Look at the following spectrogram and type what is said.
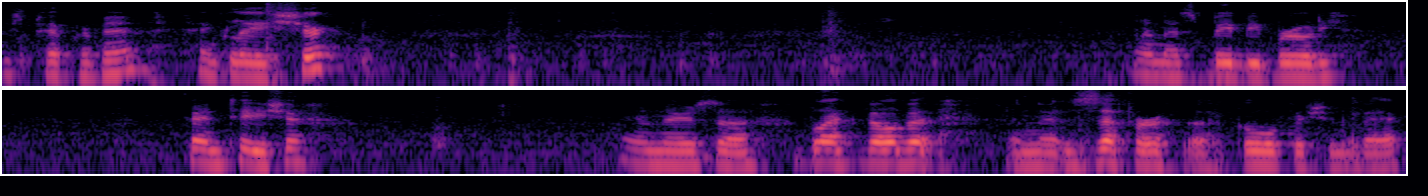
There's Peppermint and Glacier. And that's Baby Brody, Fantasia. And there's a Black Velvet and the Zephyr, the goldfish in the back.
